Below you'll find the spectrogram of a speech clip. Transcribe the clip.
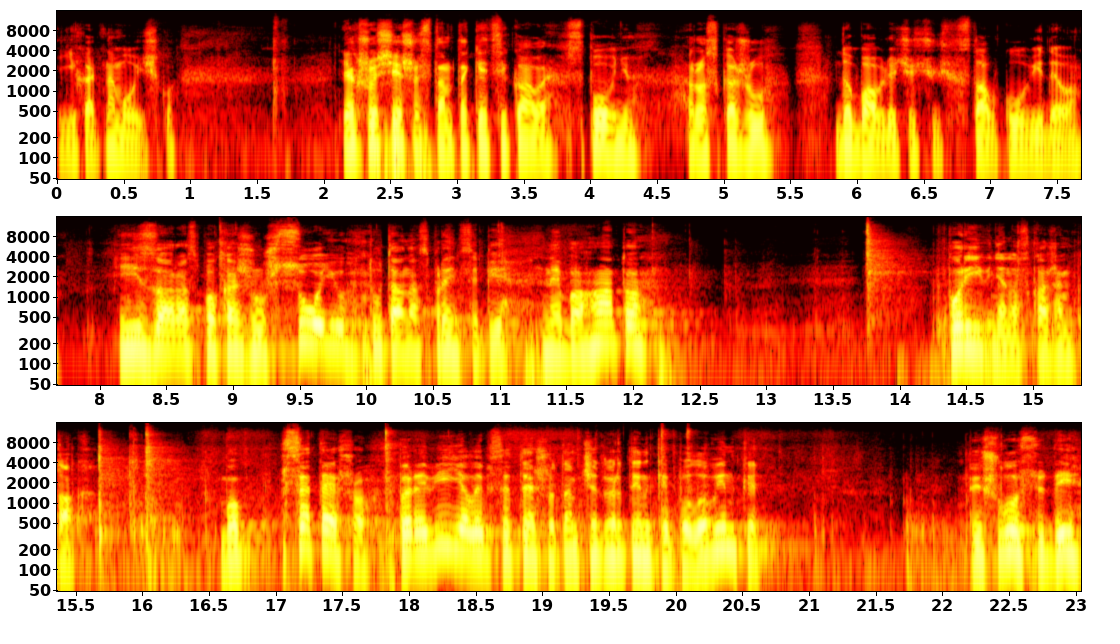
їхати на моєчку. Якщо ще щось там таке цікаве, сповню, розкажу, добавлю чуть-чуть вставку у відео. І зараз покажу ж сою. Тут у нас, в принципі, небагато. Порівняно, скажімо так. Бо все те, що перевіяли, все те, що там четвертинки, половинки, пішло сюди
